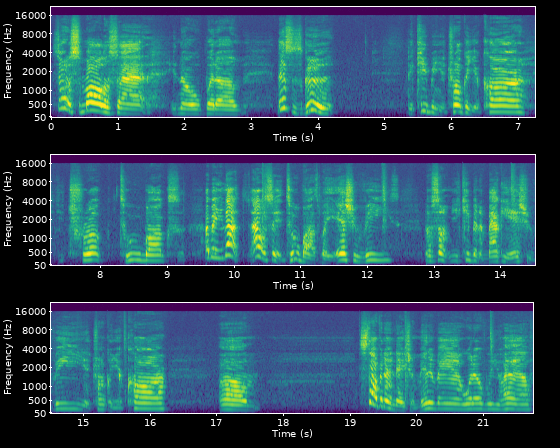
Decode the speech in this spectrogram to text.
it's on the smaller side, you know, but um this is good to keep in your trunk of your car, your truck, toolbox. I mean, not I would say toolbox, but your SUVs. Know, something you keep in the back of your SUV, your trunk of your car, um, stuff of that nature, minivan, whatever you have.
